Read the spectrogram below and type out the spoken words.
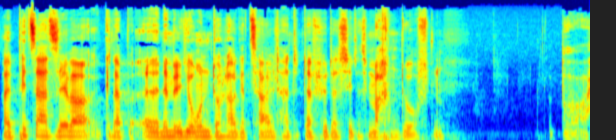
weil Pizza hat selber knapp äh, eine Million Dollar gezahlt hat dafür, dass sie das machen durften. Boah,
